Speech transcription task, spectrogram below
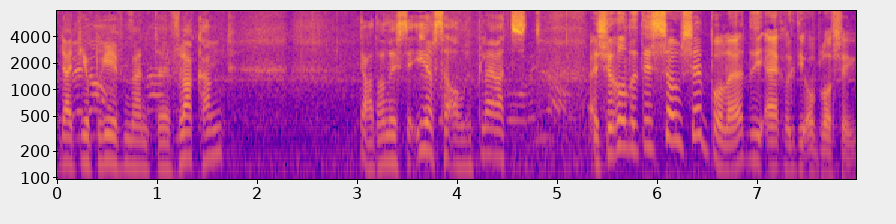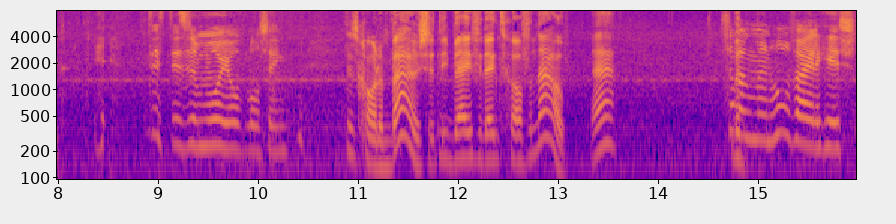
dat die op een gegeven moment eh, vlak hangt. Ja, dan is de eerste al geplaatst. En Sharon, het is zo simpel hè, die, eigenlijk die oplossing. Het is, het een mooie oplossing. Het is gewoon een buis. Die bever denkt gewoon van nou, hè? Zolang mijn hol veilig is.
